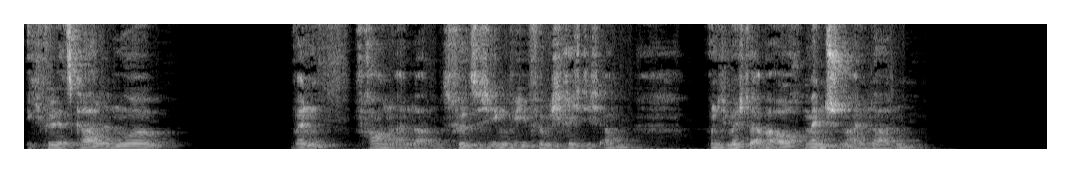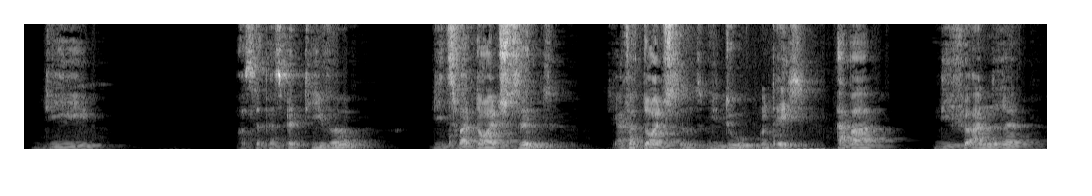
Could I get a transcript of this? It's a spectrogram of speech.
ich will jetzt gerade nur, wenn Frauen einladen. Es fühlt sich irgendwie für mich richtig an. Und ich möchte aber auch Menschen einladen, die aus der Perspektive, die zwar deutsch sind, die einfach deutsch sind, wie du und ich, aber die für andere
